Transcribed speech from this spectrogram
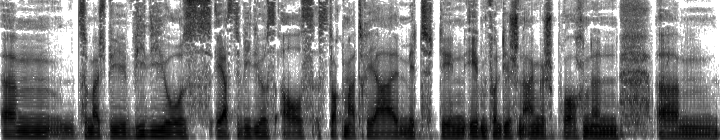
ähm, zum Beispiel Videos, erste Videos aus Stockmaterial mit den eben von dir schon angesprochenen ähm,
